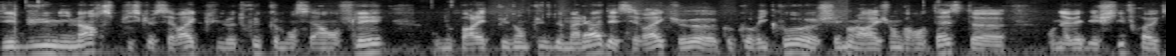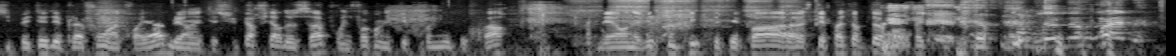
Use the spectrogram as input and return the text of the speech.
début mi-mars, puisque c'est vrai que le truc commençait à enfler. On nous parlait de plus en plus de malades, et c'est vrai que euh, Cocorico, euh, chez nous, la région Grand Est, euh, on avait des chiffres qui pétaient des plafonds incroyables, et on était super fiers de ça pour une fois qu'on était premier quelque part. Mais on avait compris que c'était pas, c'était pas top top en fait.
